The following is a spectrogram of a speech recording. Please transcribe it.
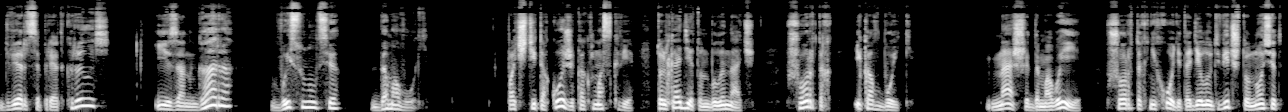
дверца приоткрылась, и из ангара высунулся домовой. Почти такой же, как в Москве, только одет он был иначе, в шортах и ковбойке. Наши домовые в шортах не ходят, а делают вид, что носят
